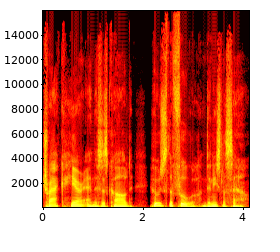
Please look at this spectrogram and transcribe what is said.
track here, and this is called Who's the Fool? Denise LaSalle.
